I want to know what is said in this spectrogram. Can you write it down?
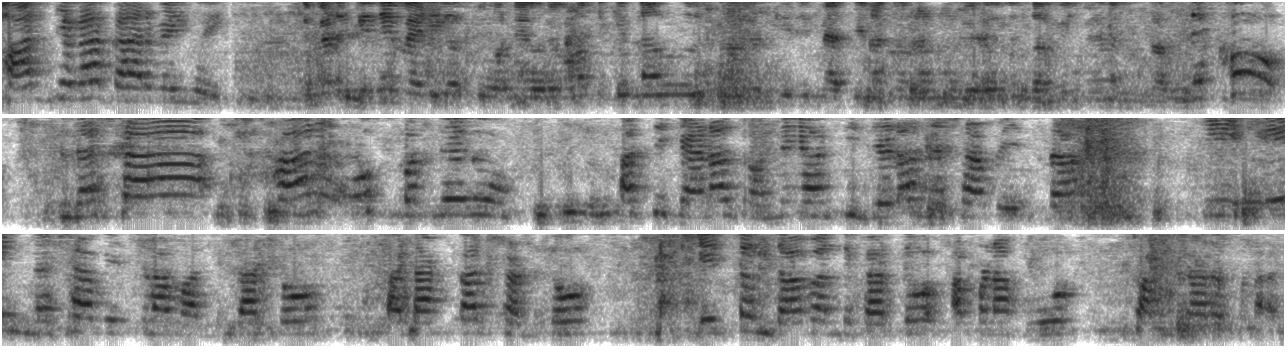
ਹਰ ਜਗ੍ਹਾ ਕਾਰਵਾਈ ਹੋਈ। ਤੇ ਮੈਡਮ ਕਿੰਨੇ ਮੈਡੀਕਲ ਸਟੋਰ ਨੇ ਉਰੇ? ਉਹਨਾਂ ਤੇ ਕਿੰਨਾ ਕਿਹਦੀ ਮੈਸੇਜ ਨਾ ਕਰਨ ਨੂੰ ਜਿਹੜੇ ਦਿੰਦਾ ਵੇਚਣਾ ਦੇਖੋ ਨਸ਼ਾ ਹਰ ਉਸ ਬੰਦੇ ਨੂੰ ਅਸੀਂ ਕਹਿਣਾ ਚਾਹੁੰਦੇ ਹਾਂ ਕਿ ਜਿਹੜਾ ਨਸ਼ਾ ਵੇਚਦਾ ਕਿ ਇਹ ਨਸ਼ਾ ਵੇਚਣਾ ਬੰਦ ਕਰ ਦਿਓ ਅਡਾਕਾ ਛੱਡ ਦਿਓ ਇਹ ਧੰਦਾ ਬੰਦ ਕਰ ਦਿਓ ਆਪਣਾ ਹੋਰ ਕੰਮਕਾਰ ਅਪਣਾ ਲਓ।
